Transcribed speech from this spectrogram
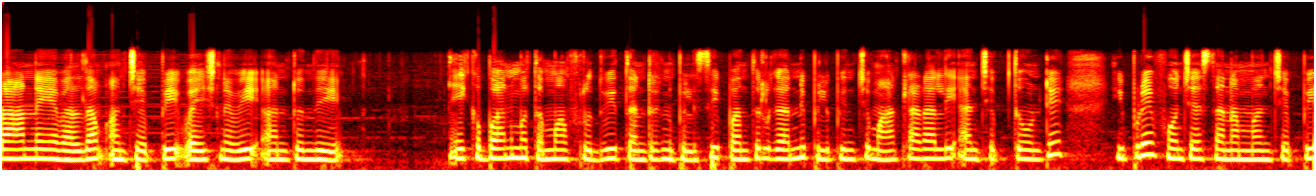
రా అన్నయ్య వెళ్దాం అని చెప్పి వైష్ణవి అంటుంది. ఇక భానుమతమ్మ పృథ్వీ తండ్రిని పిలిచి పంతులు గారిని పిలిపించి మాట్లాడాలి అని చెప్తూ ఉంటే ఇప్పుడే ఫోన్ చేస్తానమ్మా అని చెప్పి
